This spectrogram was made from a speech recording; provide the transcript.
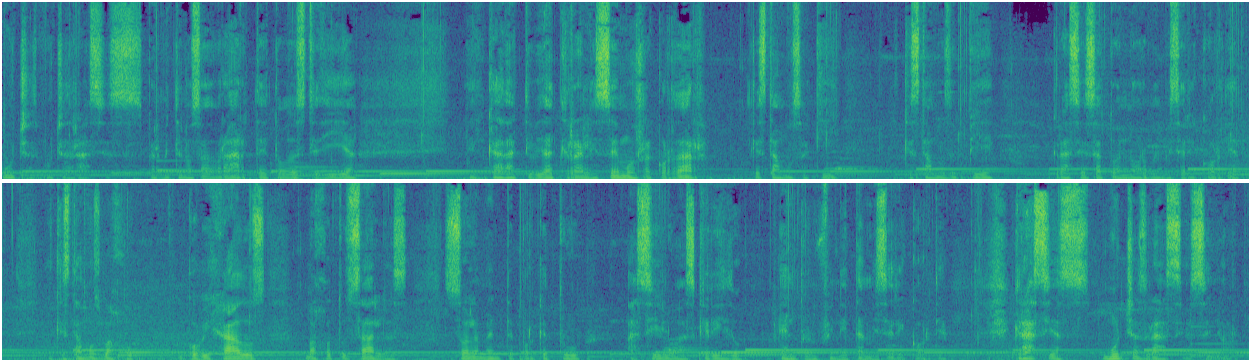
Muchas, muchas gracias. Permítenos adorarte todo este día en cada actividad que realicemos recordar que estamos aquí, que estamos de pie gracias a tu enorme misericordia y que estamos bajo cobijados bajo tus alas solamente porque tú así lo has querido en tu infinita misericordia. Gracias, muchas gracias Señor.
